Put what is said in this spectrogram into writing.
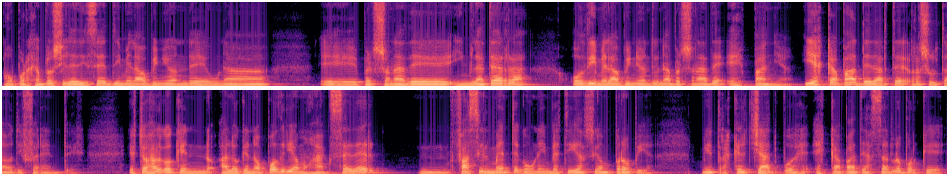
O por ejemplo, si le dices, dime la opinión de una eh, persona de Inglaterra o dime la opinión de una persona de España. Y es capaz de darte resultados diferentes. Esto es algo que a lo que no podríamos acceder mm, fácilmente con una investigación propia. Mientras que el chat pues, es capaz de hacerlo porque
